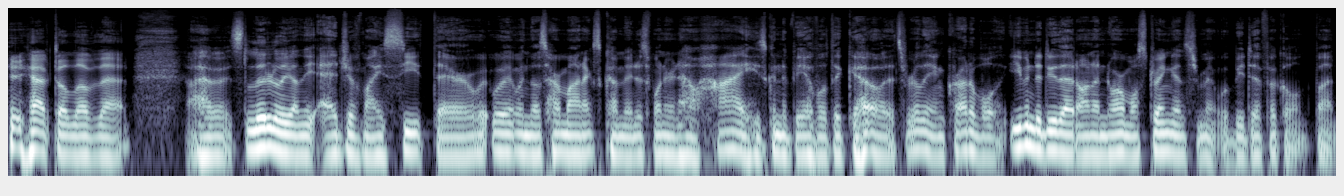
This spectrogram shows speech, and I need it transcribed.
you have to love that. I was literally on the edge of my seat there when, when those harmonics come in, just wondering how high he's going to be able to go. That's really incredible. Even to do that on a normal string instrument would be difficult, but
